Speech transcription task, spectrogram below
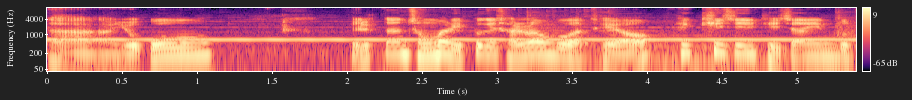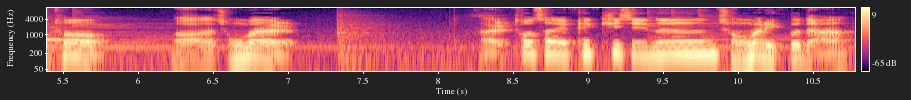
자 요거 일단 정말 이쁘게 잘 나온 것 같아요. 패키지 디자인부터 아 정말 알터사의 패키지는 정말 이쁘다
